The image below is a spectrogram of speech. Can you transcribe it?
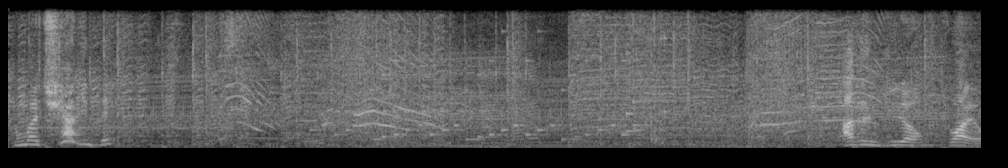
정말 최악인데? 받은 유령 좋아요.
